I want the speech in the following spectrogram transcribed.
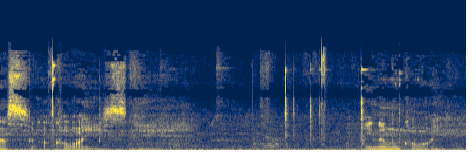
ナスが可愛いですね。犬も可愛い。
